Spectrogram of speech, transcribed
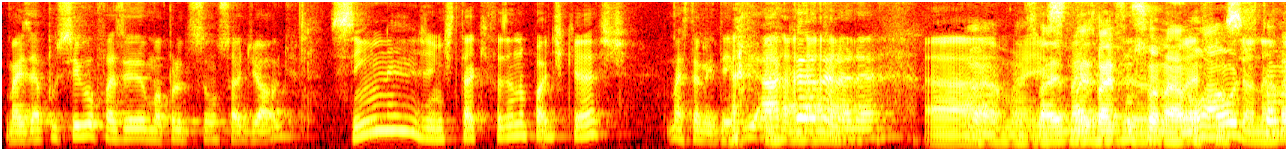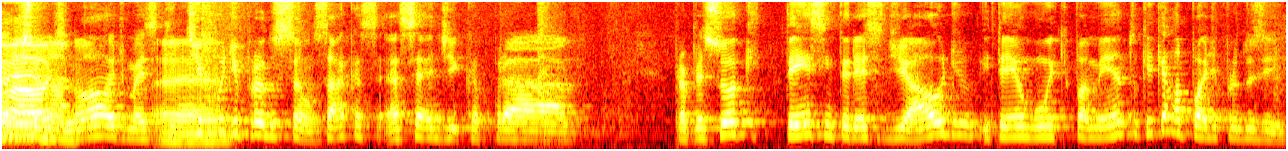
Mas é possível fazer uma produção só de áudio? Sim, né? A gente está aqui fazendo podcast. Mas também tem a câmera, né? ah, é, mas, vai, mas vai funcionar vai no áudio funcionar também. Vai funcionar no áudio, mas que é. tipo de produção, saca? Essa é a dica para para pessoa que tem esse interesse de áudio e tem algum equipamento, o que, que ela pode produzir?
